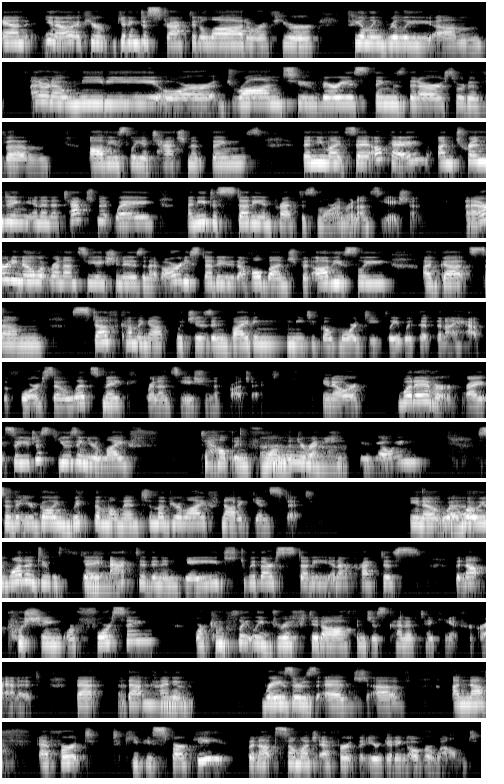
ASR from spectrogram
And, you know, if you're getting distracted a lot or if you're feeling really, um, I don't know, needy or drawn to various things that are sort of um, obviously attachment things, then you might say, okay, I'm trending in an attachment way. I need to study and practice more on renunciation. And I already know what renunciation is, and I've already studied it a whole bunch, but obviously I've got some stuff coming up which is inviting me to go more deeply with it than I have before. So let's make renunciation the project, you know, or whatever, right? So you're just using your life to help inform the direction Ah. you're going so that you're going with the momentum of your life, not against it. You know, what, what we want to do is stay Yeah. active and engaged with our study and our practice, but not pushing or forcing or completely drifted off and just kind of taking it for granted. That that kind Ah. of razor's edge of enough effort to keep you sparky, but not so much effort that you're getting overwhelmed.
